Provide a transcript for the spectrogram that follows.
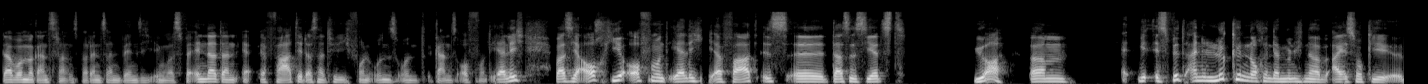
da wollen wir ganz transparent sein. Wenn sich irgendwas verändert, dann er erfahrt ihr das natürlich von uns und ganz offen und ehrlich. Was ihr auch hier offen und ehrlich erfahrt, ist, äh, dass es jetzt, ja, ähm, es wird eine Lücke noch in der Münchner Eishockey äh,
